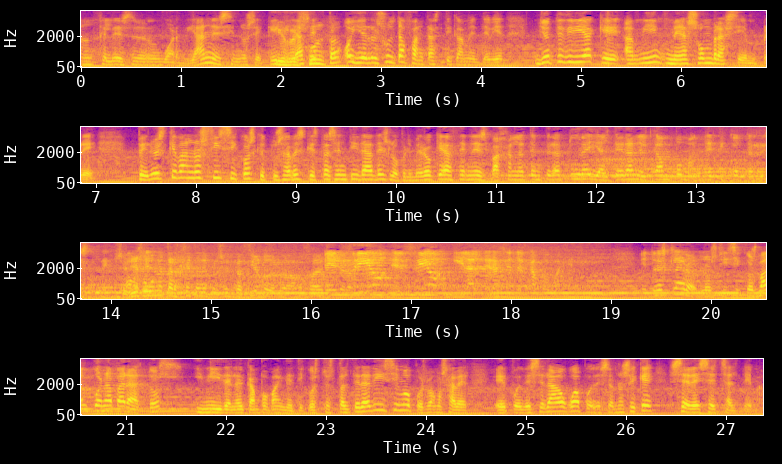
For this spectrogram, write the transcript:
ángeles eh, guardianes y no sé qué. ¿Y resulta? Oye, resulta fantásticamente bien. Yo te diría que a mí me asombra siempre, pero es que van los físicos, que tú sabes que estas entidades lo primero que hacen es bajan la temperatura y alteran el campo magnético terrestre. Sería como una tarjeta de presentación o de la hoja de El frío, el frío y la alteración del campo magnético. Entonces, claro, los físicos van con aparatos y miden el campo magnético. Esto está alteradísimo, pues vamos a ver, eh, puede ser agua, puede ser no sé qué, se desecha el tema.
